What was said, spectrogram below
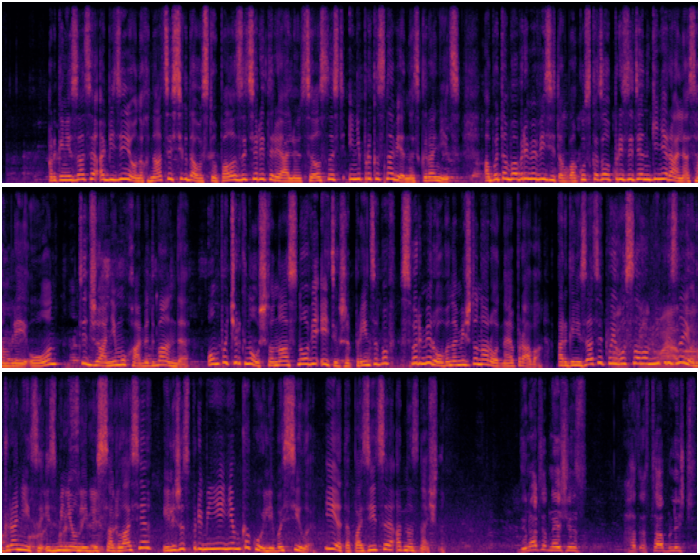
Организация Объединенных Наций всегда выступала за территориальную целостность и неприкосновенность границ. Об этом во время визита в Баку сказал президент Генеральной Ассамблеи ООН Тиджани Мухаммед Банда. Он подчеркнул, что на основе этих же принципов сформировано международное право. Организация, по его словам, не признает границы, измененные без согласия или же с применением какой-либо силы. И эта позиция однозначна.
